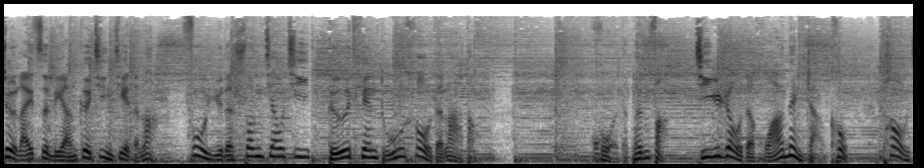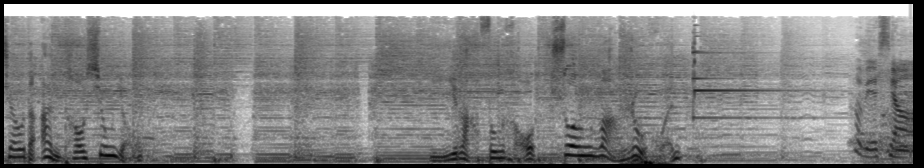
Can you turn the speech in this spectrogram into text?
这来自两个境界的辣，赋予了双椒鸡得天独厚的辣道。火的奔放，鸡肉的滑嫩掌控，泡椒的暗涛汹涌，一辣封喉，双辣入魂。特别香，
